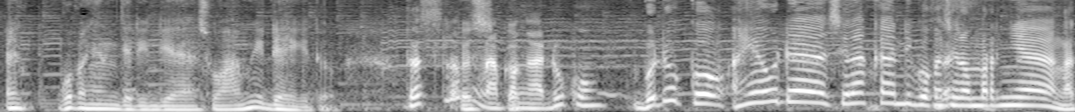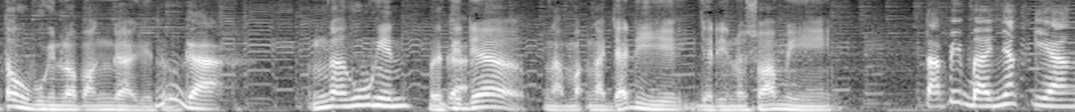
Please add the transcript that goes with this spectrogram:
Eh, gue pengen jadiin dia suami deh gitu. Terus lo Terus kenapa gua- gak dukung? Gue dukung. Ayo udah silakan nih gue kasih nomornya. Nggak tahu hubungin lo apa enggak gitu. Enggak Enggak hubungin. Berarti Enggak. dia nggak nggak jadi jadiin lo suami. Tapi banyak yang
